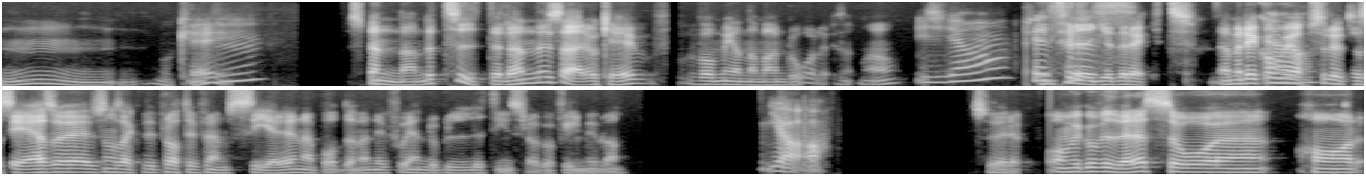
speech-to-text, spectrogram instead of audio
Mm, Okej. Mm. Spännande titel. Den är så här, okej, vad menar man då? Liksom? Ja. Ja, precis. Intriger direkt. Nej, men det kommer vi Ja. absolut att se. Alltså, som sagt, vi pratar ju främst serier i den här podden, men det får ju ändå bli lite inslag av film ibland. Ja. Så är det. Om vi går vidare så eh, har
